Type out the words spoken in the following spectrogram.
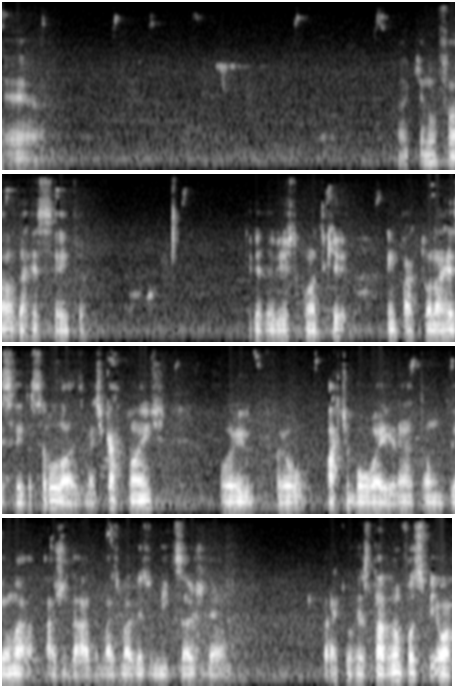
é... Não fala da receita. Queria ter visto quanto que impactou na receita celulose, mas cartões foi, foi parte boa aí, né? Então deu uma ajudada, mais uma vez o mix ajudando para que o resultado não fosse pior.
